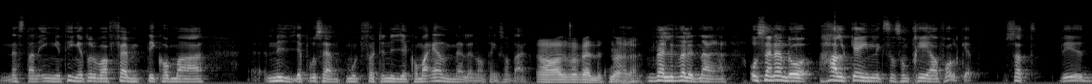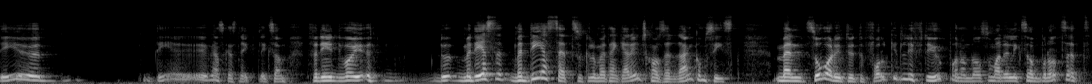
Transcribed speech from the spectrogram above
nästan ingenting. Jag tror det var 50,9% mot 49,1 eller någonting sånt där. Ja, det var väldigt nära. Väldigt, väldigt nära. Och sen ändå halka in liksom som trea av folket. Så att det, det är ju det är ju ganska snyggt liksom. För det var ju med det, med det sätt så skulle man tänka, det är inte så konstigt att han kom sist. Men så var det inte, folket lyfte ju upp honom. De som hade liksom på något sätt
